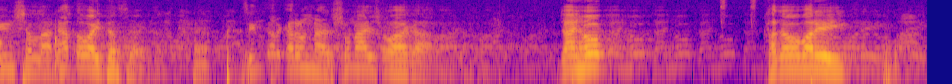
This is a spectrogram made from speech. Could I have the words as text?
ইনশাল্লাহ, নেতাও আইতেছে। চিন্তার কারণ না সোনায় সোহাগা। যাই হোক খাজা বাবার এই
